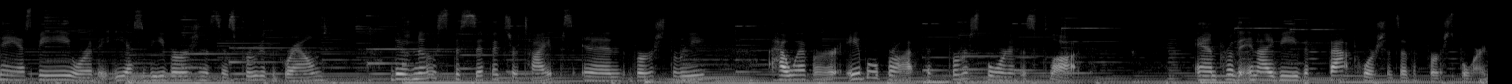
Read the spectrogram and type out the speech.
NASB or the ESV version, it says fruit of the ground. There's no specifics or types in verse 3, However, Abel brought the firstborn of his flock, and per the NIV, the fat portions of the firstborn.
